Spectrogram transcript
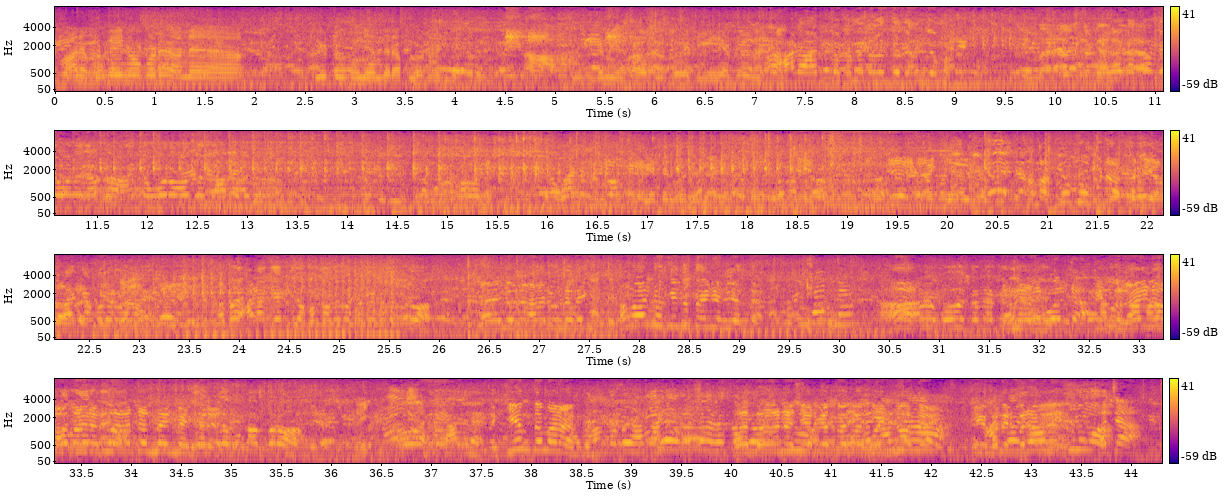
મારે ભૂલાઈ ન પડે અને યુટ્યુબની અંદર અપલોડ વીડિયો કરું જમીન ભાવ પૂછો એટલે જોયું હાડા આઠ કિલો ટમેટા લઈ જજો આંજોમાં લેવાનો જ આપણો આંજો ઓરો હતો જ આપણે બે ત્રણ મજૂર હારે. આમાં શું શું બધા કઢી હલાવે હવે હાડા તેર કિલો ભક્કા ભેગા ટમેટા લઈ લાયેલો ને હારું છે ભાઈ સવારનું કીધું તો એને લેતા હા કીધું લઈ લો કરે કામ કરો કેમ તમારા શેર વેચવા કોઈ ન એ ખબર પડે પચાસ જોઈ દો તો કે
